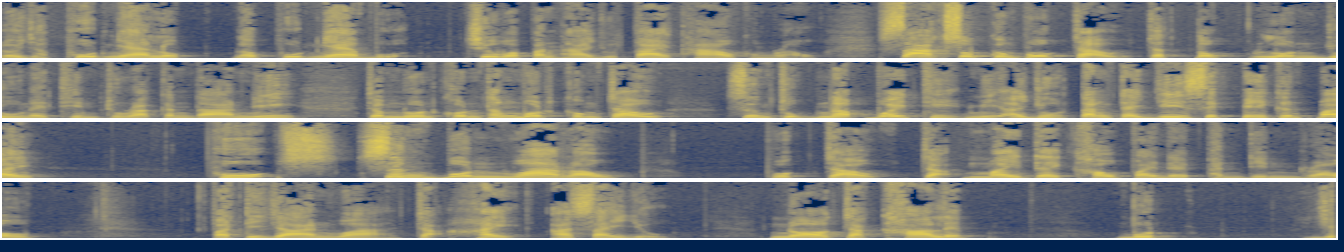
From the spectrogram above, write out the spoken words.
เราอย่าพูดแง่ลบ เราพูดแง่บวก เชื่อว่าปัญหาอยู่ใต้เท้าของเราซากศพของพวกเจ้าจะตกหล่นอยู่ในถิ่นทุรกันดารนี้จำนวนคนทั้งหมดของเจ้า ซึ่งถูกนับไว้ที่มีอายุตั้งแต่ 20 ปีขึ้นไป ผู้ซึ่งบ่นว่าเรา พวกเจ้าจะไม่ได้เข้าไปในแผ่นดินเรา ปฏิญาณว่าจะให้อาศัยอยู่ นอกจากคาเล็บ บุตรเย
